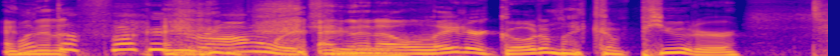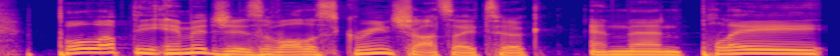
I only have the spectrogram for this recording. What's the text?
And What then the fuck is wrong with and then? I'll later go to my computer, pull up the images of all the screenshots I took, and then play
